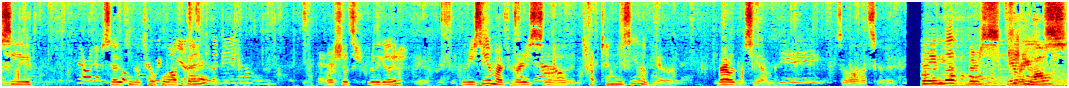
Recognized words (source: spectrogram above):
see 1702 pull off again, which looks really good. The museum I've heard is uh, top 10 museum here, Railroad Museum. So that's good. Hey, look, there's kittens.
